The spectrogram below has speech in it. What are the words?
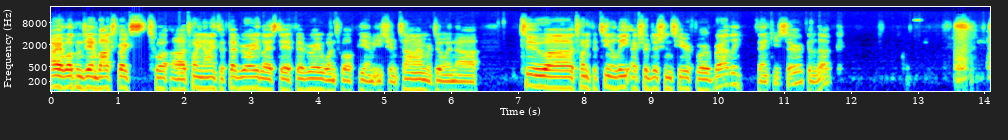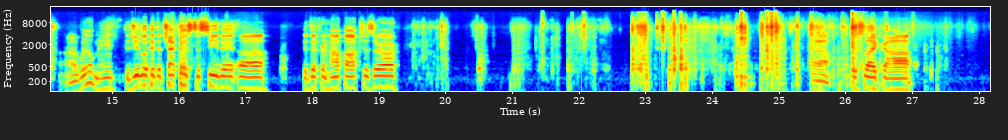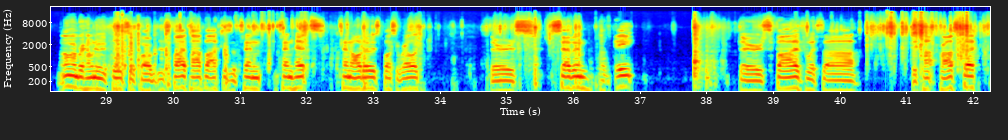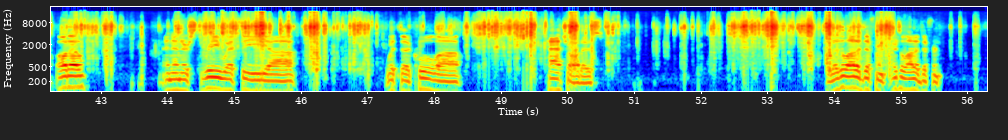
All right, welcome to Jam Box Breaks, tw uh, 29th of February, last day of February, 1:12 p.m. Eastern Time. We're doing uh, two uh, 2015 Elite Extra Editions here for Bradley. Thank you, sir. Good luck. I will, man. Did you look at the checklist to see the uh, the different hot boxes there are? Yeah, it's like uh, I don't remember how many we pulled so far, but there's five hot boxes of 10, 10 hits, 10 autos plus a relic. There's seven of eight. There's five with uh, the top prospect auto, and then there's three with the uh, with the cool uh, patch autos. So there's a lot of different there's a lot of different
